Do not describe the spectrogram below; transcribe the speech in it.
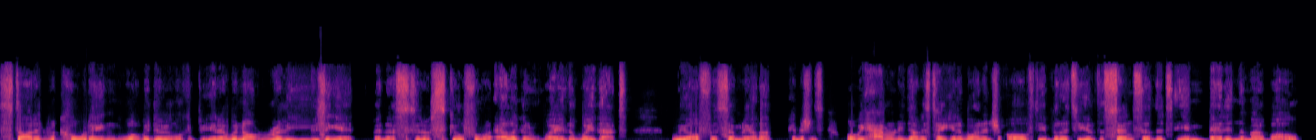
started recording what we're doing. on computer. You know, we're not really using it in a sort of skillful or elegant way, the way that we offer so many other conditions. What we haven't really done is taken advantage of the ability of the sensor that's embedded in the mobile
